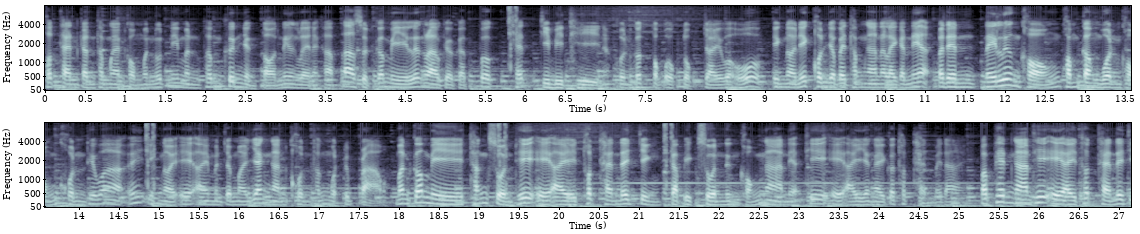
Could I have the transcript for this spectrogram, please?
ทดแทนการทำงานของมนุษย์นี่มันเพิ่มขึ้นอย่างต่อเนื่องเลยนะครับ ล่าสุดก็มีเรื่องราวเกี่ยวกับพวก Chat GPT นะคนก็ตกอกตกใจว่าโอ้อีกหน่อยนี้คนจะไปทำงานอะไรกันเนี่ย ประเด็นในเรื่องของความกังวลของคนที่ว่าเอ้ยอีกหน่อย AI มันจะมาแย่งงานคนทั้งหมดหรือเปล่า มันก็มีทั้งส่วนที่ AI ทดแทนได้จริง กับอีกส่วนหนึ่งของงานเนี่ยที่ AI ยังไงก็ทดแทนไม่ได้ ประเภทงานที่ AI ทดแทนได้จ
